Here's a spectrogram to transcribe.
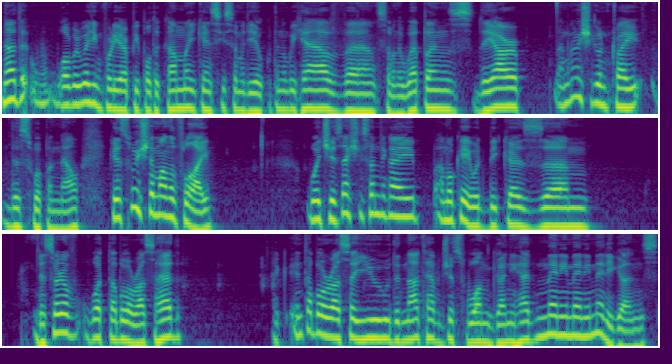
Now that while we're waiting for the other people to come, you can see some of the equipment we have, uh, some of the weapons. They are. I'm actually going to try this weapon now. You can switch them on the fly, which is actually something I I'm okay with because um, that's sort of what Tabula Rasa had. Like in Tabula Rasa, you did not have just one gun; you had many, many, many guns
